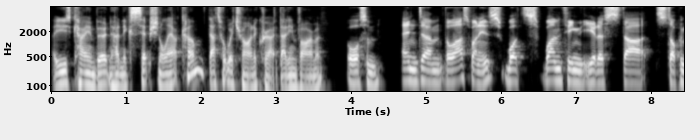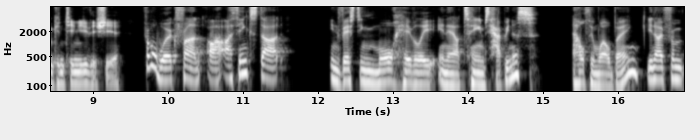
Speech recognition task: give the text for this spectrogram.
they used Kay and Burton had an exceptional outcome, that's what we're trying to create, that environment. Awesome. And um, the last one is what's one thing that you got to start, stop, and continue this year? From a work front, I think start investing more heavily in our team's happiness, health, and well-being. You know, from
